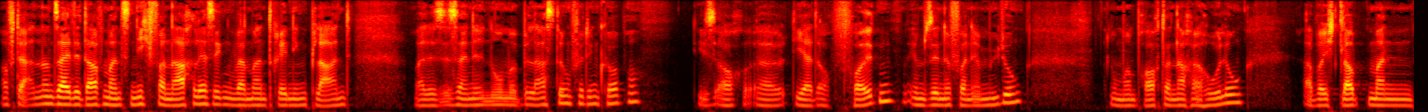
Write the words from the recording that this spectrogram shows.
Auf der anderen Seite darf man es nicht vernachlässigen, wenn man Training plant, weil es ist eine enorme Belastung für den Körper. Die ist auch, äh, die hat auch Folgen im Sinne von Ermüdung und man braucht danach Erholung. Aber ich glaube, man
